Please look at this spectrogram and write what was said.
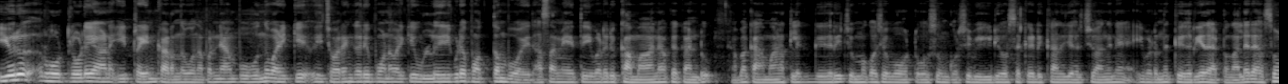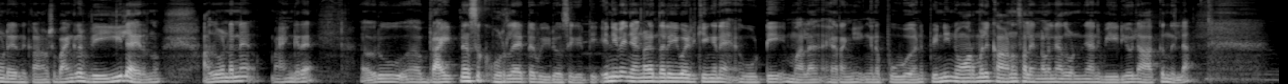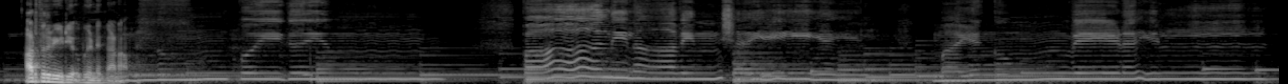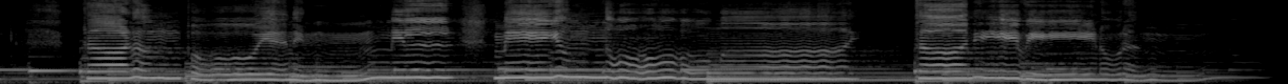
ഈ ഒരു റൂട്ടിലൂടെയാണ് ഈ ട്രെയിൻ കടന്നു പോകുന്നത്. അപ്പം ഞാൻ പോകുന്ന വഴിക്ക് ഈ ചുരം കയറി പോകുന്ന വഴിക്ക് ഉള്ളിൽ കൂടെ മൊത്തം പോയത്. ആ സമയത്ത് ഇവിടെ ഒരു കമാനമൊക്കെ കണ്ടു. അപ്പോൾ കമാനത്തിലേക്ക് കയറി ചുമ്മാ കുറച്ച് ഫോട്ടോസും കുറച്ച് വീഡിയോസൊക്കെ എടുക്കാമെന്ന് വിചാരിച്ചു. അങ്ങനെ ഇവിടെ നിന്ന് കയറിയതാട്ടോ നല്ല രസമുണ്ടായിരുന്നു കാണാൻ. പക്ഷേ ഭയങ്കര വെയിലായിരുന്നു. അതുകൊണ്ട് തന്നെ ഭയങ്കര ഒരു ബ്രൈറ്റ്നസ് കൂടുതലായിട്ട് വീഡിയോസ് കിട്ടി. എനിവേ ഞങ്ങൾ എന്തായാലും ഈ വഴിക്ക് ഇങ്ങനെ ഊട്ടി മല ഇറങ്ങി ഇങ്ങനെ പോവുകയാണ്. പിന്നെ നോർമലി കാണുന്ന സ്ഥലങ്ങൾ തന്നെ അതുകൊണ്ട് ഞാൻ വീഡിയോയിലാക്കുന്നില്ല അടുത്തൊരു വീഡിയോ വീണ്ടും കാണാം. ശൈ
